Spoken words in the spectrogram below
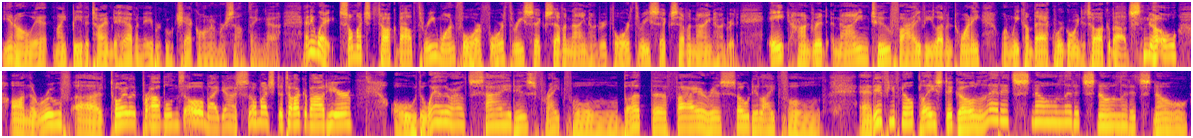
you know, it might be the time to have a neighbor go check on him or something. Uh, anyway, so much to talk about. 314 436 7900, 436 7900, 800 925 1120. When we come back, we're going to talk about snow on the roof, uh, toilet problems. Oh my gosh, so much to talk about here. Oh, the weather outside is frightful, but the fire is so delightful. And if you've no place to go, let it snow let it snow, let it snow.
